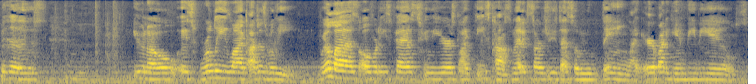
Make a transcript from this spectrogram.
Because, you know, it's really like, I just really realized over these past few years, like, these cosmetic surgeries, that's a new thing. Like, everybody getting BBLs.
